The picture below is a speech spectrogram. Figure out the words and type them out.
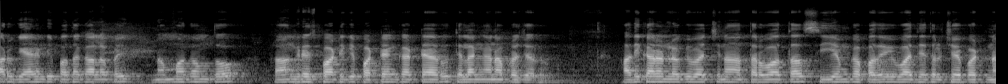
ఆరు గ్యారంటీ పథకాలపై నమ్మకంతో కాంగ్రెస్ పార్టీకి పట్టం కట్టారు తెలంగాణ ప్రజలు. అధికారంలోకి వచ్చిన తర్వాత సీఎంగా పదవి బాధ్యతలు చేపట్టిన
